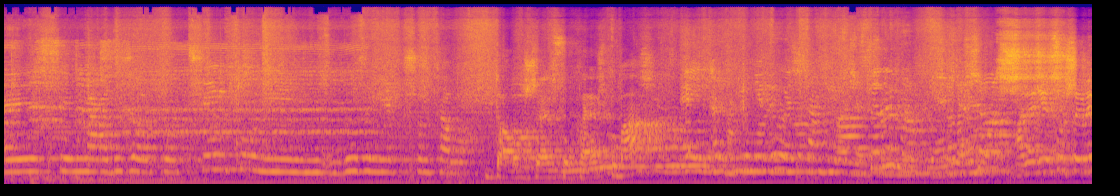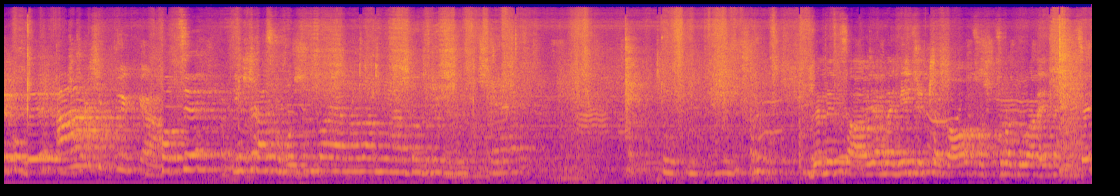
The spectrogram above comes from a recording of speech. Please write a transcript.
E, miała dużo odpoczynku i dużo nie sprzątała. Dobrze, super. Kuba? Ej, żeby nie byłeś tam Ale nie słyszymy Kuby? A się pyka. Chłopcy, jeszcze raz mówię. Moja mama miała dobre życie. Żeby co, jak najwięcej czego? Coś robiła najwięcej?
